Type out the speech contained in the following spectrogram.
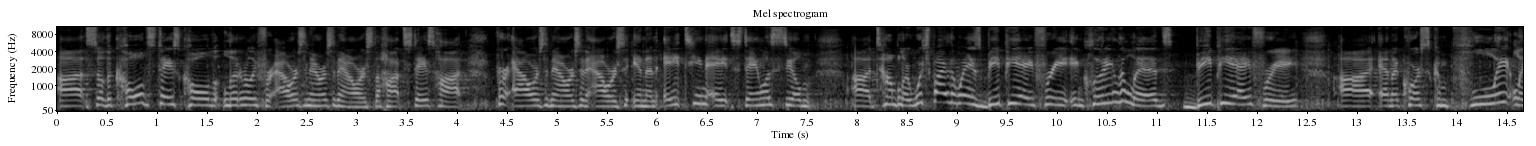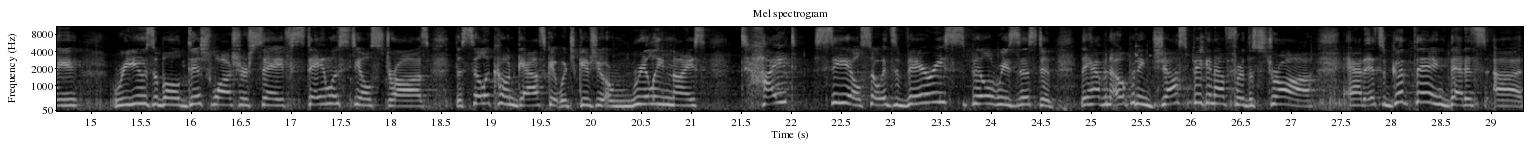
Uh, so the cold stays cold literally for hours and hours and hours. The hot stays hot for hours and hours and hours in an 18.8 stainless steel uh, tumbler, which by the way is BPA free, including the lids, BPA free, uh, and of course completely reusable, dishwasher safe, stainless steel straws, the silicone gasket, which gives you a really nice tight seal, so it's very spill resistant. They have an opening just big enough for the straw, and it's a good thing that it's uh,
